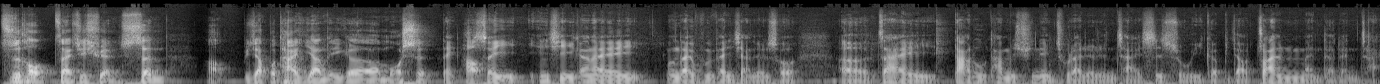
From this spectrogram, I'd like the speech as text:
之后再去选生啊，比较不太一样的一个模式。对，好，所以沿袭刚才孟大夫分享，就是说，呃，在大陆他们训练出来的人才是属于一个比较专门的人才。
